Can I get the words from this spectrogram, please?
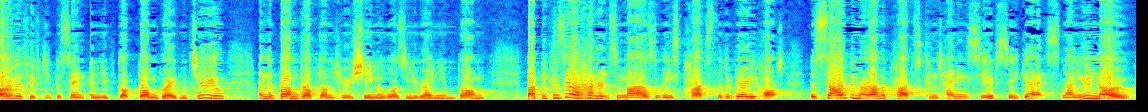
over 50% and you've got bomb-grade material, and the bomb dropped on Hiroshima was a uranium bomb. But because there are hundreds of miles of these pipes that are very hot, beside them are other pipes containing CFC gas. Now you know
